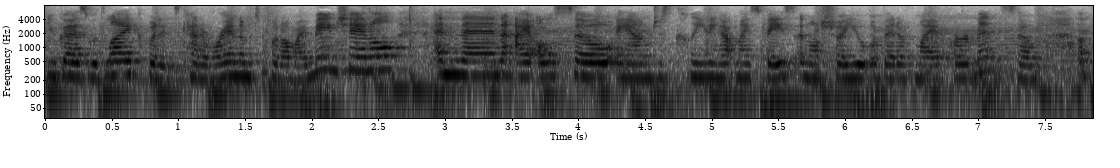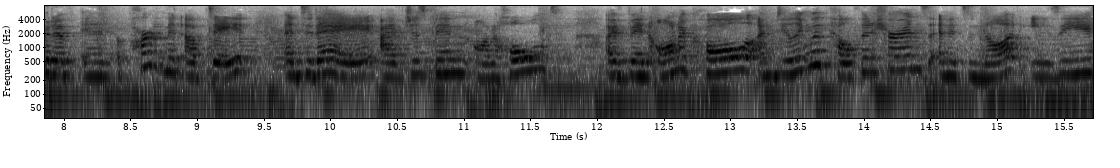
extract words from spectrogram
you guys would like, but it's kind of random to put on my main channel. And then I also am just cleaning up my space and I'll show you a bit of my apartment. So a bit of an apartment update. And today I've just been on hold. I've been on a call. I'm dealing with health insurance and it's not easy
